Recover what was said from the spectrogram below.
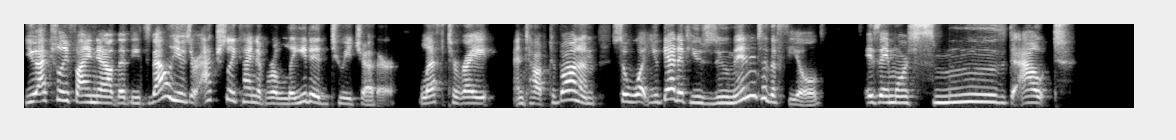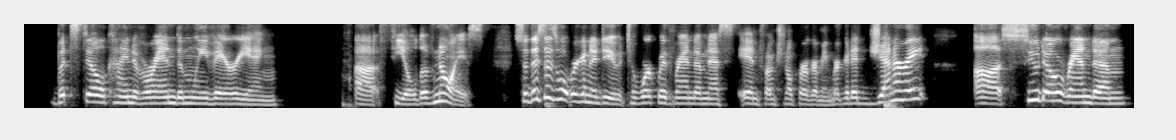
you actually find out that these values are actually kind of related to each other, left to right and top to bottom. So what you get if you zoom into the field is a more smoothed out, but still kind of randomly varying uh, field of noise. So this is what we're going to do to work with randomness in functional programming. We're going to generate a pseudo random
